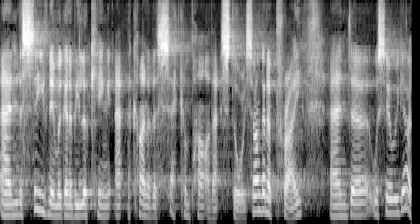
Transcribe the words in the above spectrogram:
And this evening, we're going to be looking at the kind of the second part of that story. So I'm going to pray, and uh, we'll see where we go.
